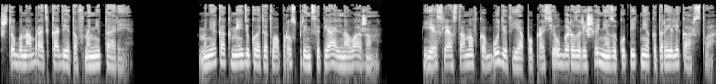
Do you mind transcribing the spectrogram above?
чтобы набрать кадетов на Митарии. Мне как медику этот вопрос принципиально важен. Если остановка будет, я попросил бы разрешения закупить некоторые лекарства.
